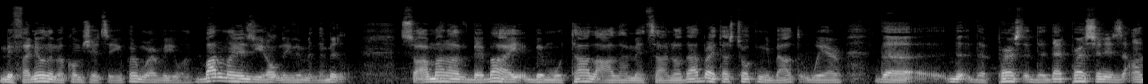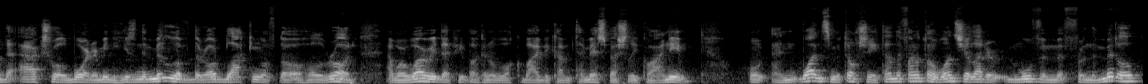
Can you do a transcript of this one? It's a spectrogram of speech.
mifaneu lemakom you put them wherever you want. Bottom line is you don't leave them in the middle. So Amarav Bebai b'mutal al hametzar. No, that right is talking about where the the, the person the, that person is on the actual border. I mean, he's in the middle of the road, blocking off the whole road, and we're worried that people are going to walk by, become tameh, especially kohanim. Oh, and once once you're allowed to move him from the middle,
